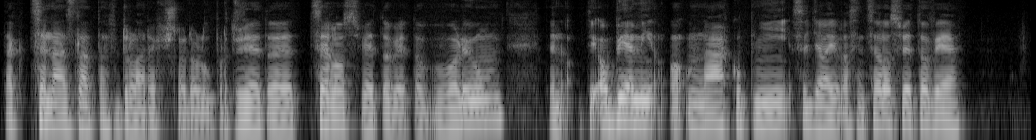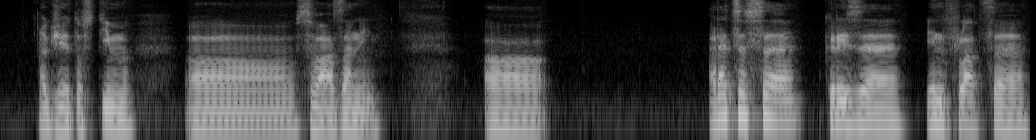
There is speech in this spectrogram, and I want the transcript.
tak cena zlata v dolarech šla dolů, protože to je celosvětově to volume, ten, ty objemy nákupní se dělají vlastně celosvětově, takže je to s tím uh, svázaný. Uh, recese, krize, inflace,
